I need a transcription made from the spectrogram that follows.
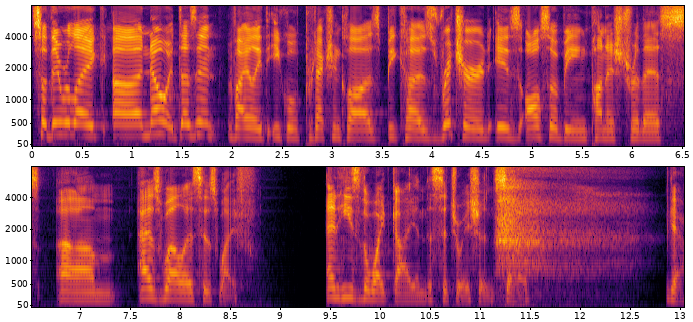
So they were like, uh, no, it doesn't violate the Equal Protection Clause because Richard is also being punished for this, um, as well as his wife. And he's the white guy in this situation. So, yeah,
